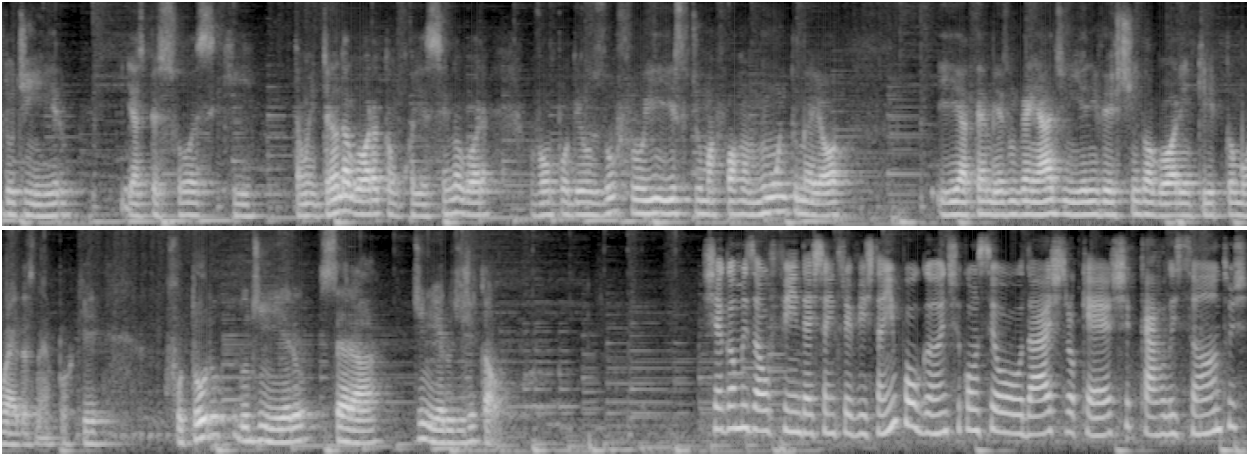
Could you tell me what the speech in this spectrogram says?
do dinheiro e as pessoas que estão entrando agora, estão conhecendo agora, vão poder usufruir isso de uma forma muito melhor e até mesmo ganhar dinheiro investindo agora em criptomoedas, né? Porque o futuro do dinheiro será dinheiro digital. Chegamos ao fim desta entrevista empolgante com o CEO da Astrocash, Carlos Santos.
